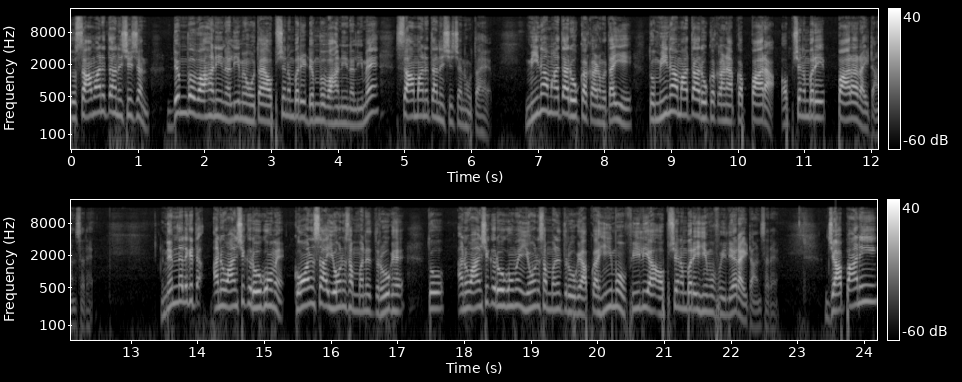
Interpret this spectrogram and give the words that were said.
तो सामान्यता निशेषण डिम्ब वाहनी नली में होता है, ऑप्शन नंबर ए डिम्ब वाहनी नली में सामान्यता निशेषण होता है। मीना माता रोग का कारण बताइए। तो मीना माता रोग का कारण आपका पारा। ऑप्शन नंबर ए पारा राइट आंसर है। निम्नलिखित अनुवांशिक रोगों में कौन सा यौन संबंधित रोग है? तो अनुवांशिक रोगों में यौन संबंधित रोग है आपका haemophilia. Option number A haemophilia right answer है। जापानी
